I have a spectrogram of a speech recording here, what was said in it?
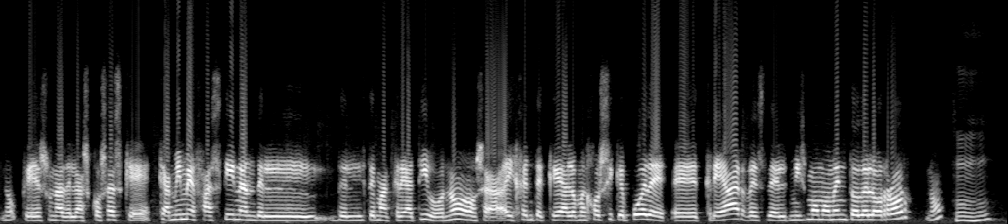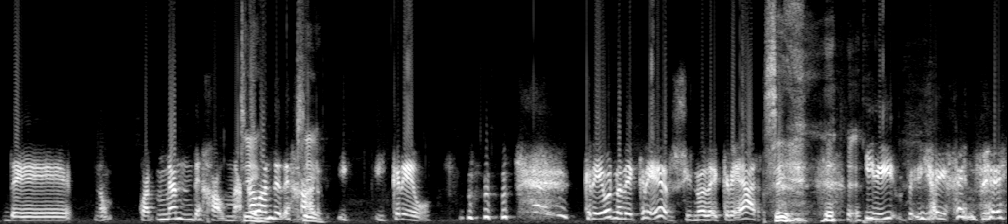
¿no? que es una de las cosas que, que a mí me fascinan del, del, tema creativo. ¿no? O sea, hay gente que a lo mejor sí que puede eh, crear desde el mismo momento del horror, ¿no? De, no, me han dejado, me acaban de dejar y, creo. creo no de creer, sino de crear. Sí. y, hay gente,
